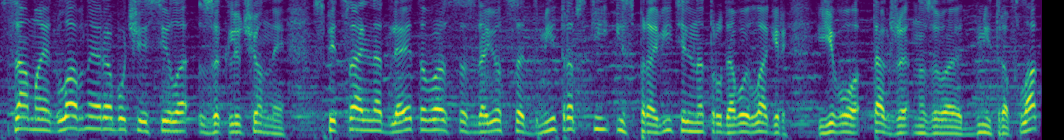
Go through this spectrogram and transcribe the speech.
Самая главная рабочая сила – заключенные. Специально для этого создается Дмитровский исправительно-трудовой лагерь. Его также называют Дмитров-Лаг,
